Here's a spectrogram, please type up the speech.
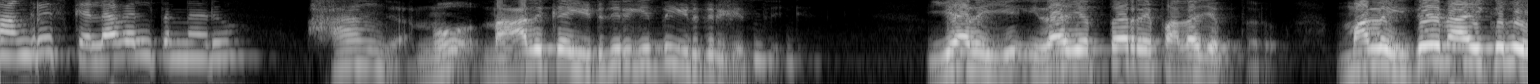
కాంగ్రెస్కి ఎలా వెళ్తున్నారు? నో నాలుక ఇటు తిరిగిద్ది ఇటు తిరిగిద్ది. ఇవాళ ఇలా చెప్తారు రేపు అలా చెప్తారు. మళ్ళీ ఇదే నాయకులు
